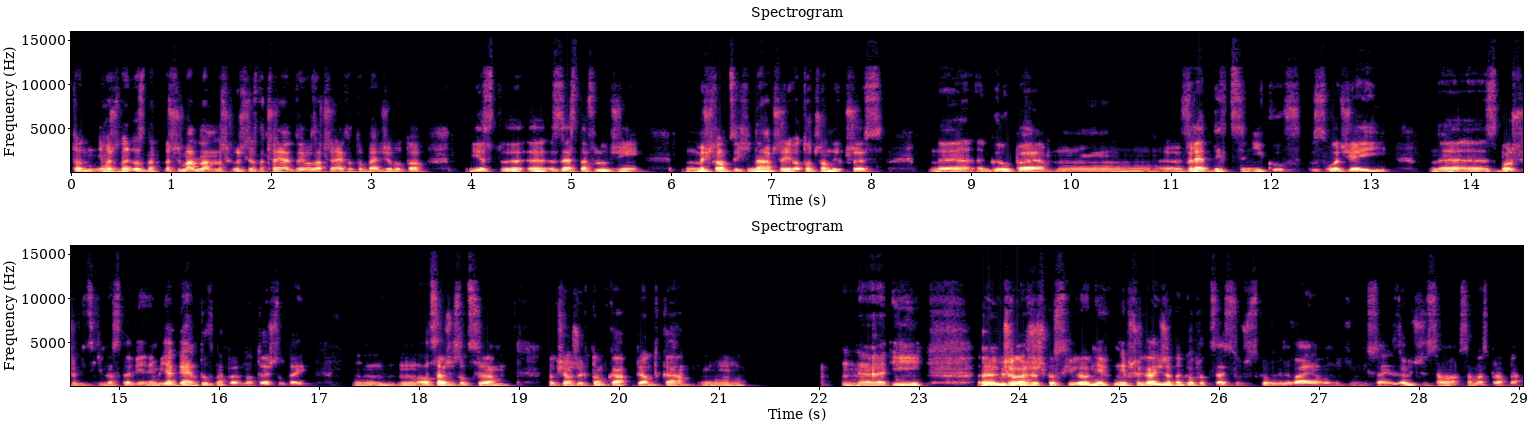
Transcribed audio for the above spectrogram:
to nie ma żadnego znaczenia, znaczy ma dla naszego życia znaczenia, do znaczenia, jak to, będzie, bo to jest e, zestaw ludzi myślących inaczej, otoczonych przez E, grupę mm, wrednych cyników, złodziei e, z bolszewickim nastawieniem i agentów na pewno też tutaj. Mm, cały czas odsyłam do książek Tomka Piątka mm, e, i Grzegorza Rzeczkowskiego. Nie, nie przegrali żadnego procesu, wszystko wygrywają, nikim nie w stanie zrobić. Czyli sama, sama prawda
